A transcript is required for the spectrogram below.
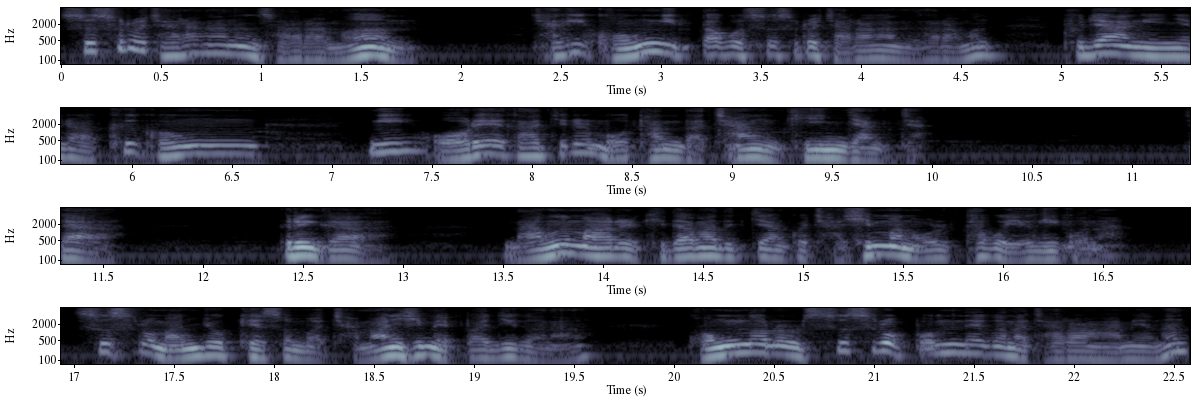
스스로 자랑하는 사람은 자기 공이 있다고 스스로 자랑하는 사람은 부장이니라 그 공이 오래 가지를 못한다. 장, 긴 장자. 자, 그러니까 남의 말을 귀담아 듣지 않고 자신만 옳다고 여기거나 스스로 만족해서 뭐 자만심에 빠지거나 공로를 스스로 뽐내거나 자랑하면은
